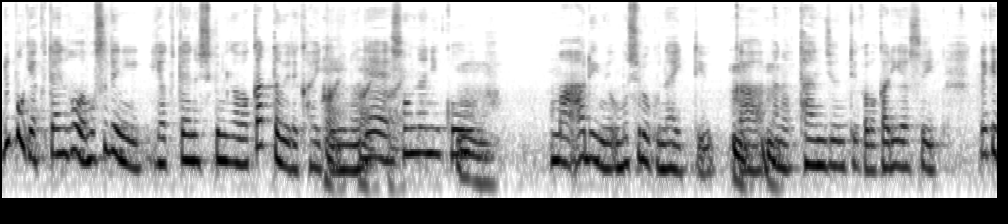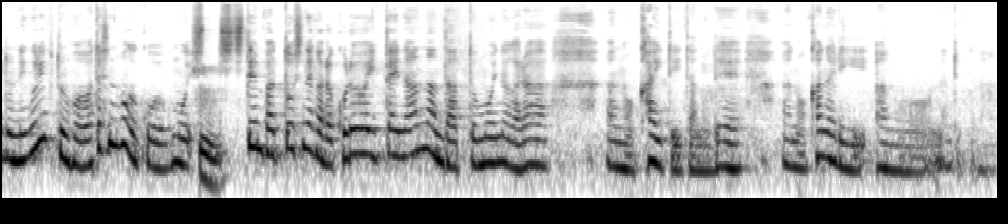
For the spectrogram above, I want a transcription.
ルポ虐待の方はもうすでに虐待の仕組みが分かった上で書いてるので、はいはいはいそんなにこう、まあ、ある意味面白くないっていうか、あの、単純っていうか分かりやすい。だけど、ネグレクトの方は私の方がこう、もう、七点抜刀しながら、これは一体何なんだって思いながら、あの、書いていたので、あの、かなり、あの、なんていうかな、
